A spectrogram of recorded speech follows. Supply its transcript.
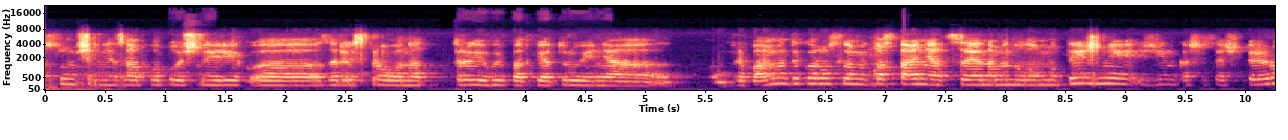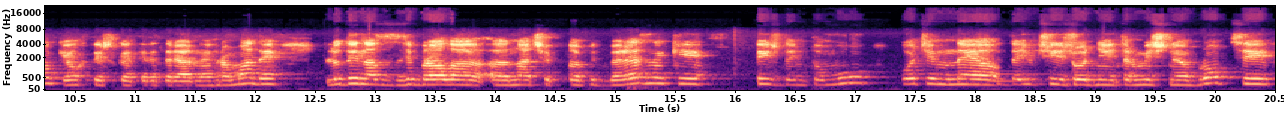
Сумщині за поточний рік е, зареєстровано три випадки отруєння грибами дикорослими. Остання це на минулому тижні. Жінка 64 роки Охтирської територіальної громади. Людина зібрала, е, начебто, підберезники тиждень тому. Потім, не даючи жодній термічної обробці,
